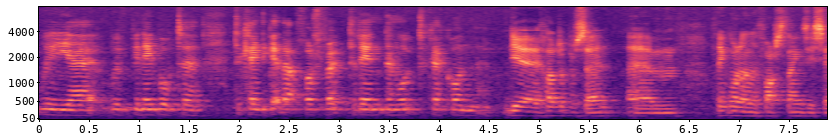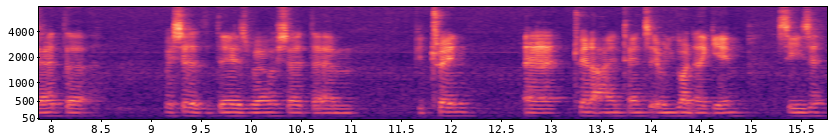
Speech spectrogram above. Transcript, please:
we uh, we've been able to, to kind of get that first victory and, and look to kick on now. Yeah, hundred um, percent. I think one of the first things he said that we said today as well. He said um, if you train uh, train at high intensity when you go into a game, it's easy.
